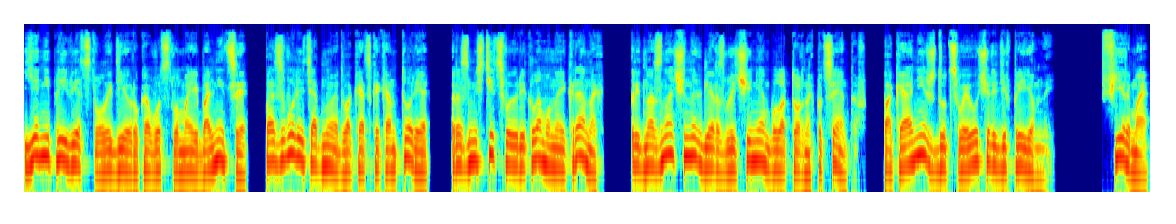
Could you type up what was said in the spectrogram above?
я не приветствовал идею руководства моей больницы позволить одной адвокатской конторе разместить свою рекламу на экранах, предназначенных для развлечения амбулаторных пациентов, пока они ждут своей очереди в приемной. Фирма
